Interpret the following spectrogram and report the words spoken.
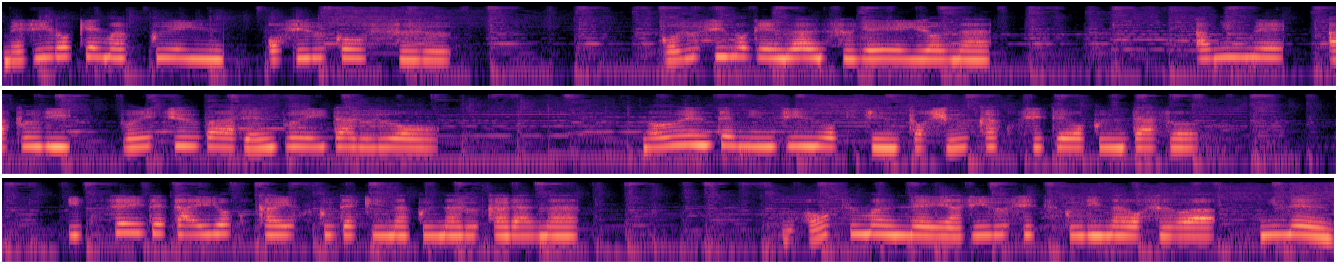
目白家マックイーン、おしるこをする。ゴルシの原案すげえいいよな。アニメ、アプリ、VTuber 全部いいだるるおう。農園で人参をきちんと収穫しておくんだぞ。育成で体力回復できなくなるからな。無法つまんねえ矢印作り直すわ、2年。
